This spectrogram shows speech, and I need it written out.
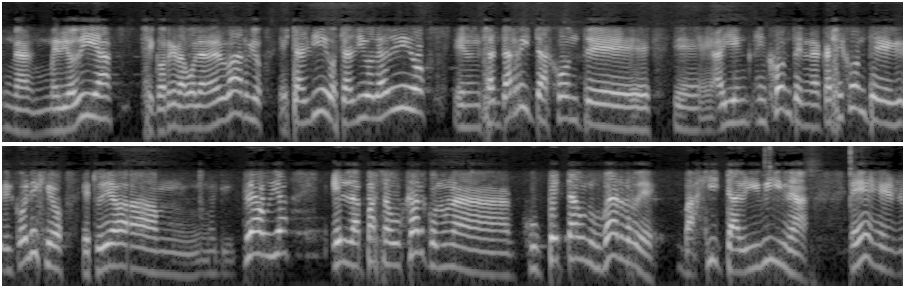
una un mediodía se corrió la bola en el barrio, está el Diego, está el Diego de Diego, en Santa Rita, Jonte, eh, ahí en, en Jonte, en la calle Jonte, el, colegio, estudiaba mm, Claudia, él la pasa a buscar con una coupé Taunus verde, bajita, divina, ¿eh?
